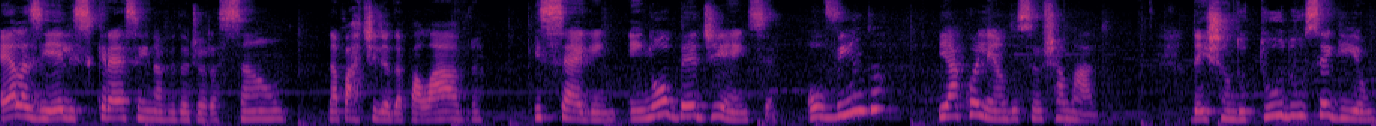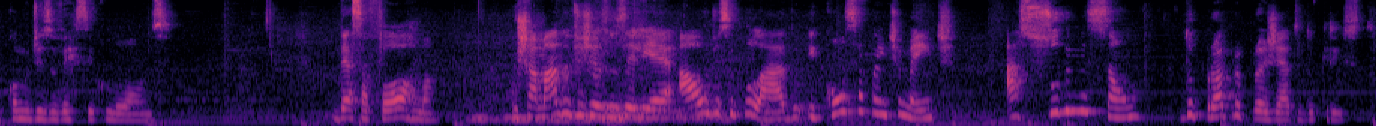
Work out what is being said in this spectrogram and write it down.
Elas e eles crescem na vida de oração, na partilha da palavra, e seguem em obediência, ouvindo e acolhendo o seu chamado. Deixando tudo, o seguiam, como diz o versículo 11. Dessa forma, o chamado de Jesus ele é ao discipulado e, consequentemente, a submissão do próprio projeto do Cristo.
